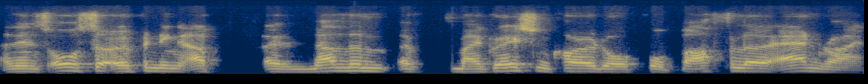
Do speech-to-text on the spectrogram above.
And then it's also opening up another migration corridor for buffalo and rhino.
